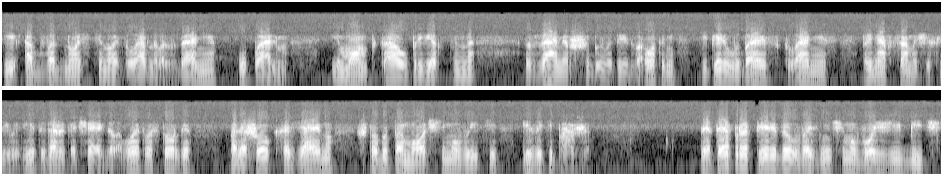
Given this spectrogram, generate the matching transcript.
и обводной стеной главного здания у пальм, и Монткау приветственно замерши было перед воротами, теперь улыбаясь, кланяясь, приняв самый счастливый вид и даже качая головой от восторга, подошел к хозяину, чтобы помочь ему выйти из экипажа. Петепра передал возничему вожжий бич,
